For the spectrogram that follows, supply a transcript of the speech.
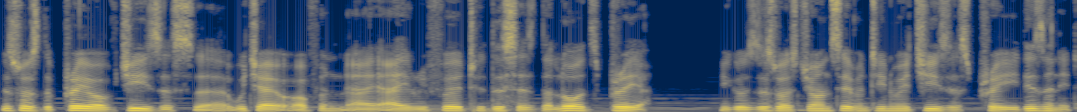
This was the prayer of Jesus, uh, which I often I, I refer to this as the Lord's Prayer, because this was John 17 where Jesus prayed, isn't it?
